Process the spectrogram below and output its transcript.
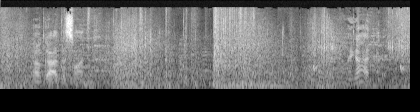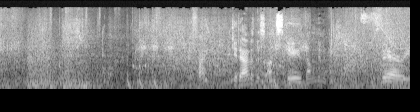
oh god, this one. Oh my god. If I get out of this unscathed, I'm gonna be very...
